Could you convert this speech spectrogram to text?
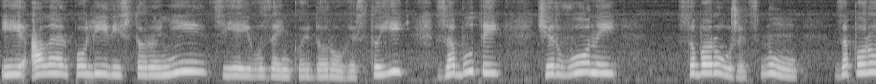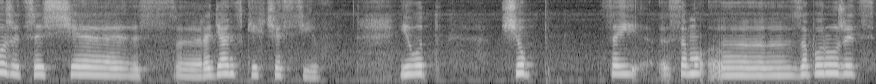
і, але по лівій стороні цієї вузенької дороги стоїть забутий червоний соборожець. Ну, Запорожець це ще з радянських часів. І от щоб цей само, е, запорожець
